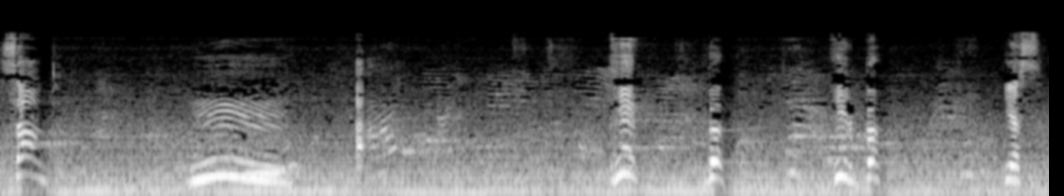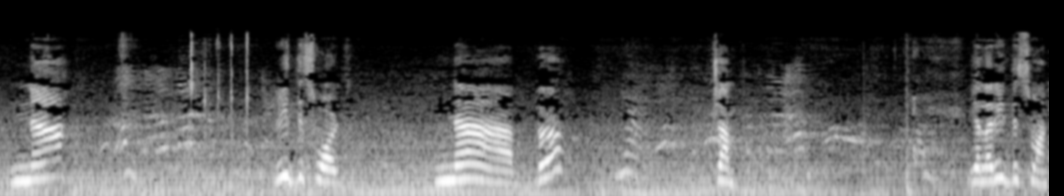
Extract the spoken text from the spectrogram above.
Sound. Mm. Here. B. Here. B. Yes. Na. Read this word. Nab. Jump. Yalla, read this one.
